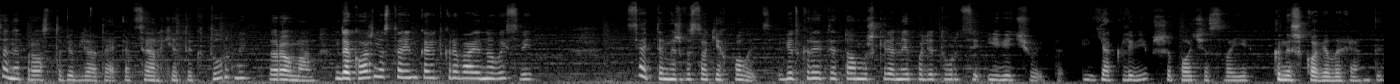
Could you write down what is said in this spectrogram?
Це не просто бібліотека, це архітектурний роман, де кожна сторінка відкриває новий світ. Сядьте між високих полиць, відкрийте тому шкіряний політурці і відчуйте, як Львів шепоче свої книжкові легенди.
